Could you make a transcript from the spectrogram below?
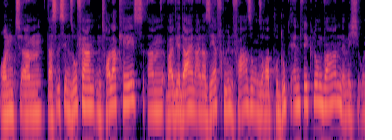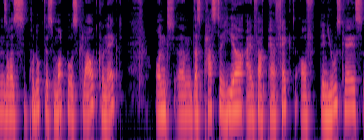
Und ähm, das ist insofern ein toller Case, ähm, weil wir da in einer sehr frühen Phase unserer Produktentwicklung waren, nämlich unseres Produktes Modbus Cloud Connect. Und ähm, das passte hier einfach perfekt auf den Use Case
